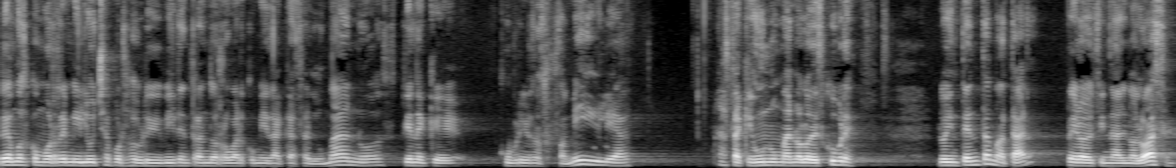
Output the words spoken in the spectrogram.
Vemos cómo Remy lucha por sobrevivir entrando a robar comida a casa de humanos. Tiene que cubrir a su familia. Hasta que un humano lo descubre. Lo intenta matar, pero al final no lo hace.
